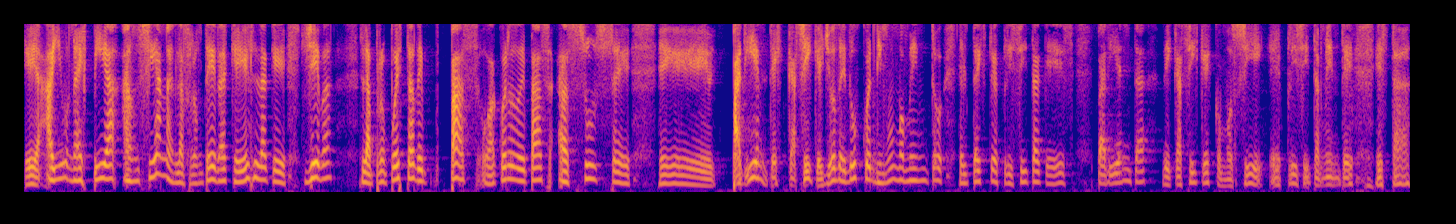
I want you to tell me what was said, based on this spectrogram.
eh, hay una espía anciana en la frontera que es la que lleva la propuesta de paz o acuerdo de paz a sus eh, eh, parientes, caciques. Yo deduzco en ningún momento el texto explicita que es parienta de caciques, como sí explícitamente está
